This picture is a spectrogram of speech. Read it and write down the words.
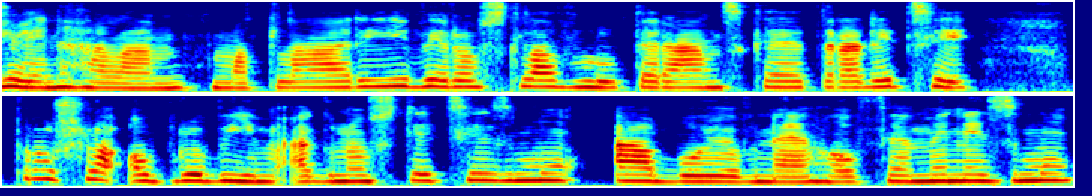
Jane Halland Matlári vyrostla v luteránské tradici, prošla obdobím agnosticismu a bojovného feminismu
